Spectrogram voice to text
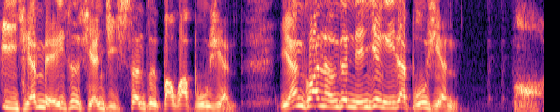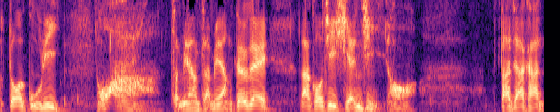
以前每一次选举，甚至包括补选，严宽恒跟林静怡在补选，哦，都要鼓励，哇，怎么样怎么样，对不对？那过去选举哦，大家看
